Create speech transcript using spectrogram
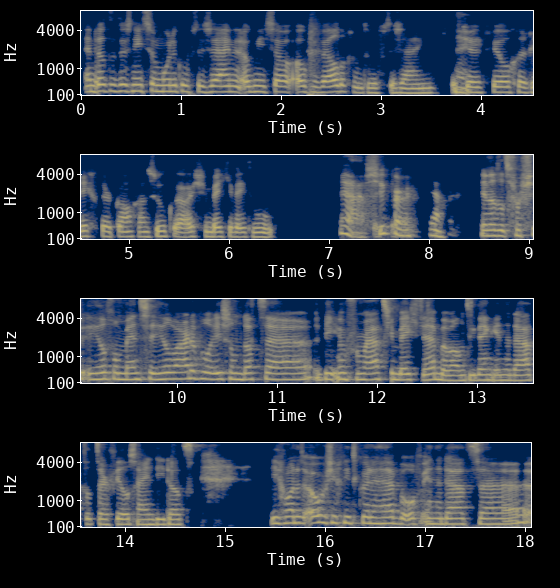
en dat het dus niet zo moeilijk hoeft te zijn en ook niet zo overweldigend hoeft te zijn. Dat Nee. je veel gerichter kan gaan zoeken als je een beetje weet hoe. Ja, super. Ja. Ik denk dat het voor heel veel mensen heel waardevol is om dat, eh, die informatie een beetje te hebben. Want ik denk inderdaad dat er veel zijn die dat die gewoon het overzicht niet kunnen hebben. Of inderdaad, eh,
